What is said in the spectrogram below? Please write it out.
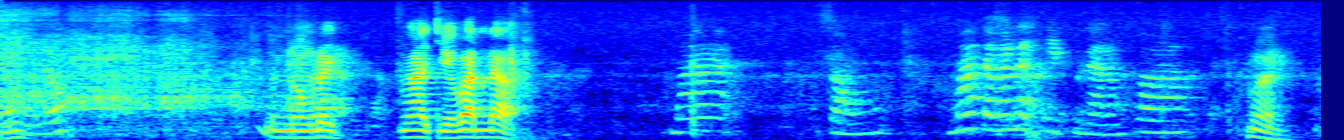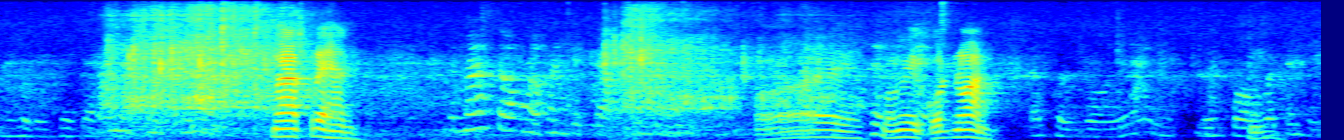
เนาะเนาะโยมนงได้มากี่วันแล้ว มาสองมาแต่วันอาทิตย์นะหลวงพ่อไม่วันอาทิตย์มากเลยฮันจะมาส่งเหรอเพิ่นจะกลับโอ้ยมันมีกดนอนแล้วเพิ่นบอกแล้วหลวงพ่อว่าจะเห็น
